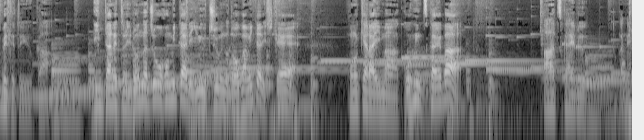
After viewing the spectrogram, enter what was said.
全てというかインターネットのいろんな情報見たり YouTube の動画見たりしてこのキャラ今こういう風に使えばああ使えるとかね。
